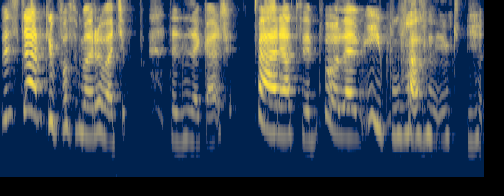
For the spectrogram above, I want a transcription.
wystarczy posmarować ten lekarz paracetamolem i pufa zniknie.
